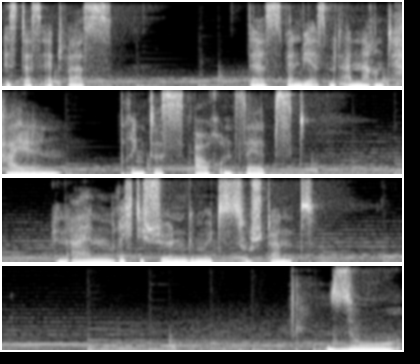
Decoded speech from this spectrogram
ist das etwas, das, wenn wir es mit anderen teilen, bringt es auch uns selbst in einen richtig schönen Gemütszustand. So,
